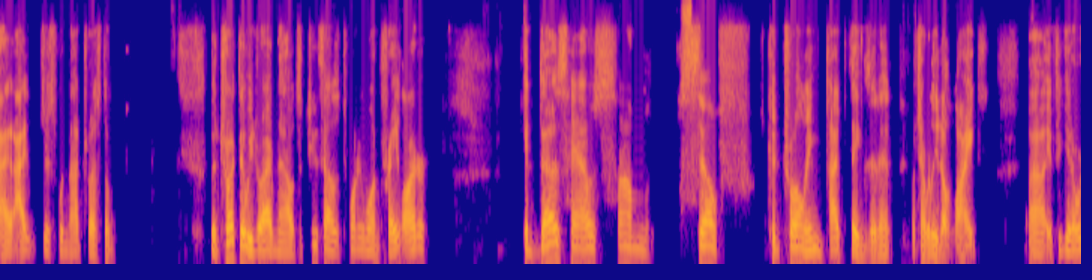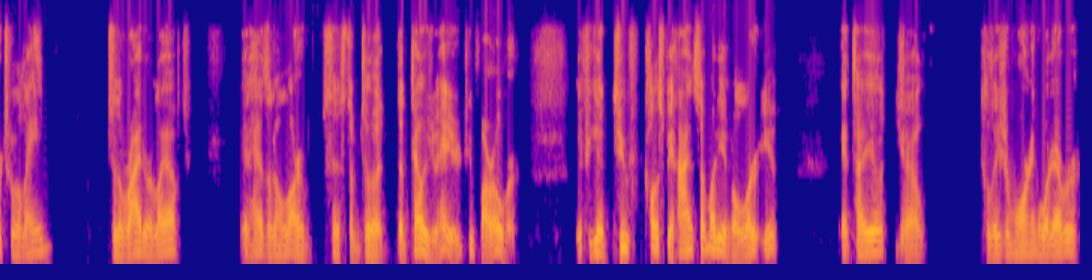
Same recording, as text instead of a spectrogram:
I, I just would not trust them. The truck that we drive now, it's a 2021 Freightliner. It does have some self controlling type things in it, which I really don't like. Uh, if you get over to a lane to the right or left, it has an alarm system to it that tells you, hey, you're too far over. If you get too close behind somebody, it'll alert you and tell you, you know, collision warning, whatever.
